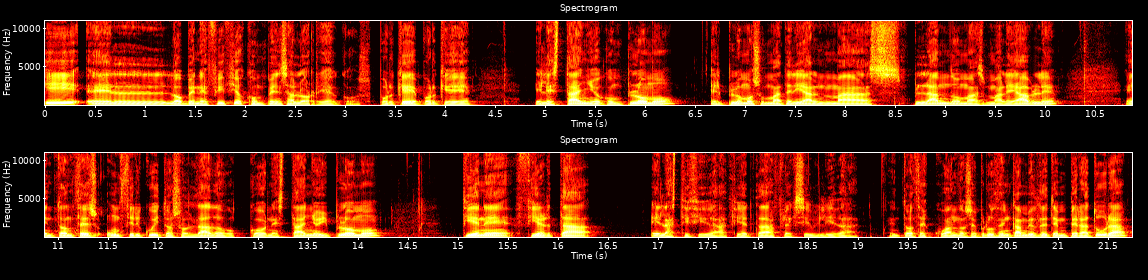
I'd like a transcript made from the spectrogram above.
y los beneficios compensan los riesgos. ¿Por qué? Porque el estaño con plomo, el plomo es un material más blando, más maleable, entonces un circuito soldado con estaño y plomo tiene cierta elasticidad, cierta flexibilidad. Entonces, cuando se producen cambios de temperatura,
